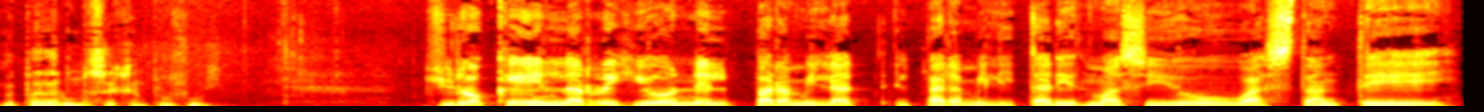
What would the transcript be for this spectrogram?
¿Me puede dar unos ejemplos, Ubi? Yo creo que en la región el, el paramilitarismo ha sido bastante,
